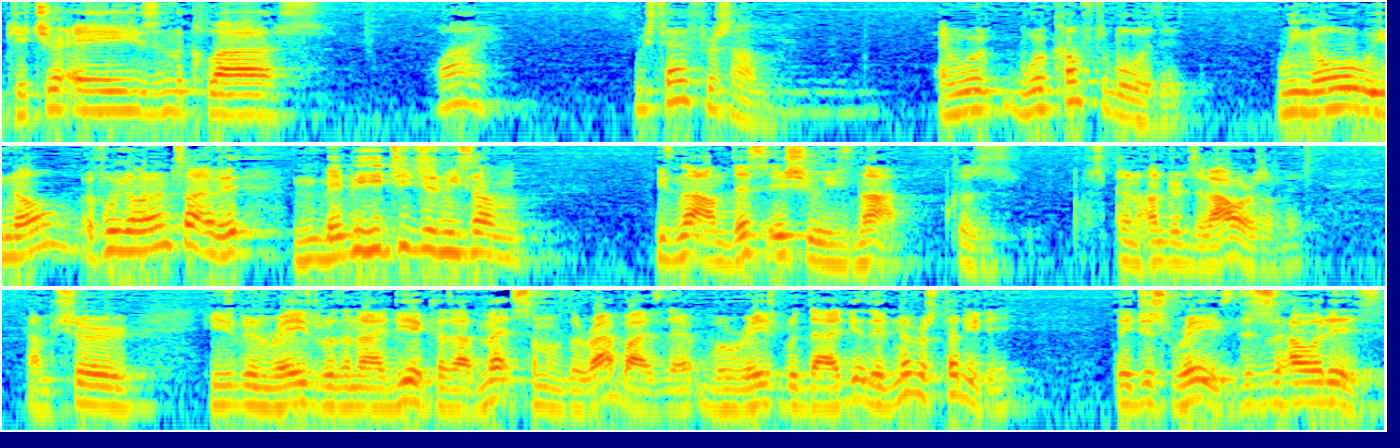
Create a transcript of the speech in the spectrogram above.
Get your A's in the class. Why? We stand for something. And we're, we're comfortable with it. We know what we know. If we can learn something, maybe he teaches me something. He's not on this issue, he's not, because I've spent hundreds of hours on it. I'm sure he's been raised with an idea, because I've met some of the rabbis that were raised with the idea. They've never studied it. They just raised. This is how it is.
